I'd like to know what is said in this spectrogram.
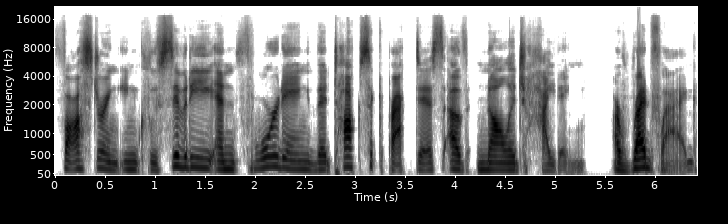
fostering inclusivity and thwarting the toxic practice of knowledge hiding, a red flag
